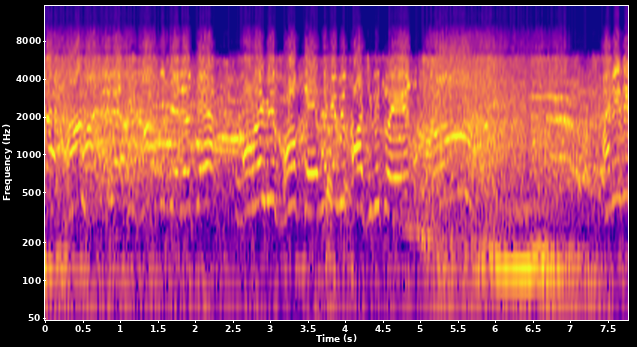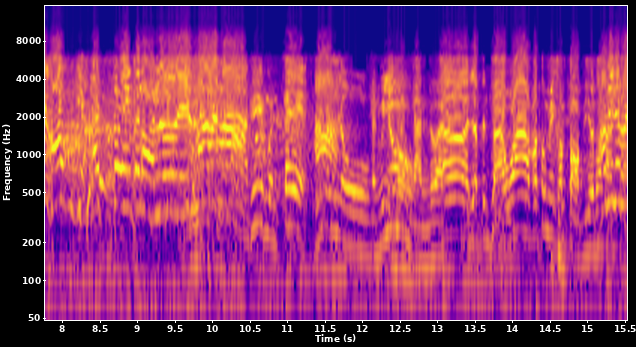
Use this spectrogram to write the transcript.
แหละฮะเรียกผิดมากที่เดียวเดียวเจ๊เอาให้วิเคราะห์เกมไม่ใช่วิเคราะห์ชีวิตตัวเองอันนี้วิเคราะห์ตัวเองตลอดเลยมากอะ พี่เหมือนเป้พี่ว่าโนเป็นผู้หญิงเหมือนกันด้วย เออเราเป็นผู้แต่ว่ามันต้องมีคำตอบเดียวเท่าเอานั้ที่นทำไม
